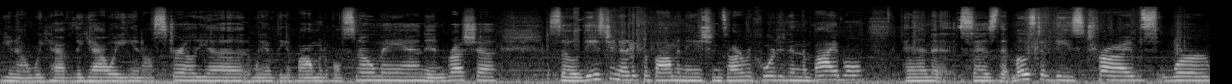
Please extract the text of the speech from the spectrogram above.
you know, we have the Yowie in Australia, and we have the abominable snowman in Russia. So these genetic abominations are recorded in the Bible, and it says that most of these tribes were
